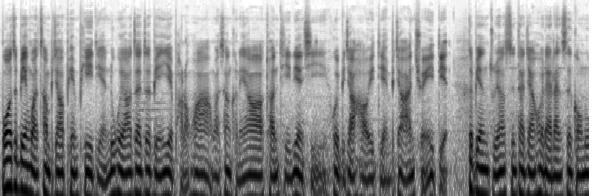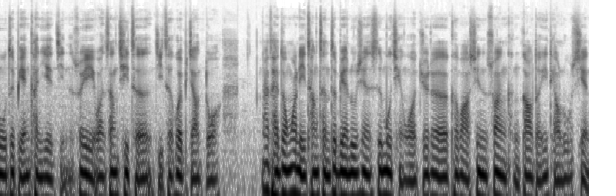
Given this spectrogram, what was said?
不过这边晚上比较偏僻一点，如果要在这边夜跑的话，晚上可能要团体练习会比较好一点，比较安全一点。这边主要是大家会来蓝色公路这边看夜景，所以晚上。汽车、机车会比较多。那台中万里长城这边路线是目前我觉得可跑性算很高的一条路线。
